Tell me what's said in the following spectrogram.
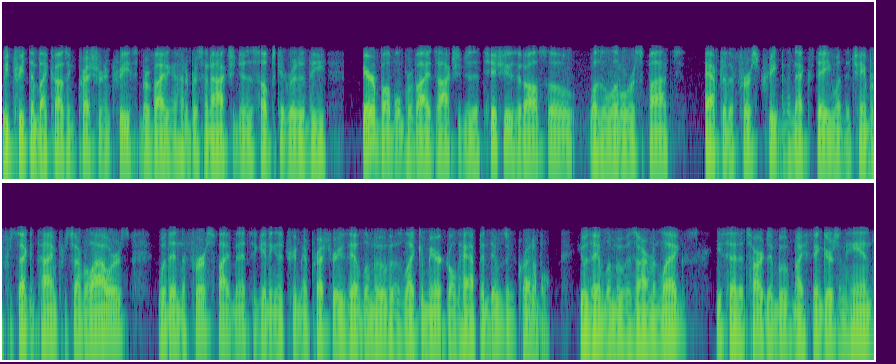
We treat them by causing pressure increase and providing 100% oxygen. This helps get rid of the air bubble and provides oxygen to the tissues. It also was a little response after the first treatment. The next day, he went in the chamber for a second time for several hours. Within the first five minutes of getting the treatment pressure, he was able to move. It was like a miracle had happened. It was incredible. He was able to move his arm and legs. He said, It's hard to move my fingers and hands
